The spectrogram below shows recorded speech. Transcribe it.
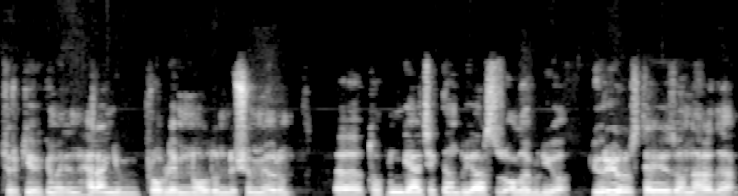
Türkiye hükümetinin herhangi bir probleminin olduğunu düşünmüyorum. Ee, toplum gerçekten duyarsız olabiliyor. Görüyoruz televizyonlarda,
